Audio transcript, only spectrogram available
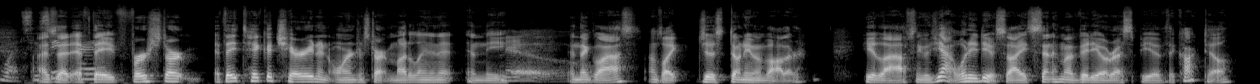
What's the I said, if they first start, if they take a cherry and an orange and start muddling in it in the no in the glass. I was like, just don't even bother. He laughs and he goes, Yeah, what do you do? So I sent him a video recipe of the cocktail.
